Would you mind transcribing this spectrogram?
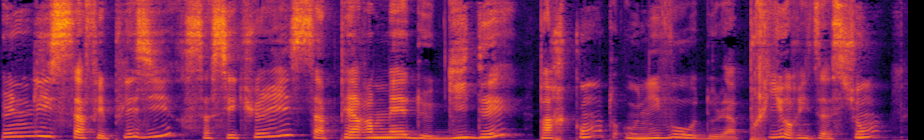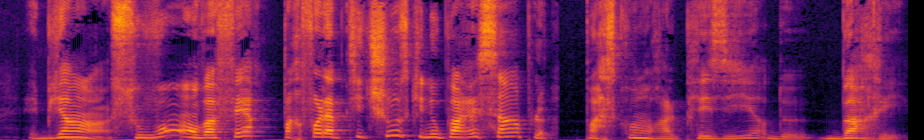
Une liste, ça fait plaisir, ça sécurise, ça permet de guider. Par contre, au niveau de la priorisation, eh bien, souvent, on va faire parfois la petite chose qui nous paraît simple, parce qu'on aura le plaisir de barrer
